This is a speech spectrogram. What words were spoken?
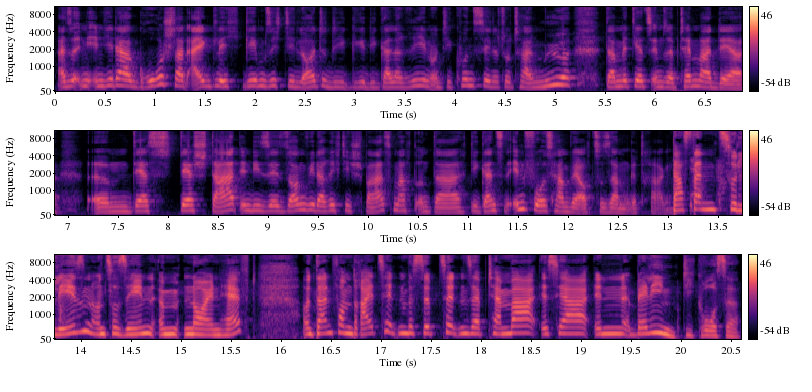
also in, in jeder Großstadt eigentlich geben sich die Leute, die, die Galerien und die Kunstszene total Mühe, damit jetzt im September der, ähm, der, der Start in die Saison wieder richtig Spaß macht und da die ganzen Infos haben wir auch zusammengetragen. Das dann zu lesen und zu sehen im neuen Heft. Und dann vom 13. bis 17. September ist ja in Berlin die große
